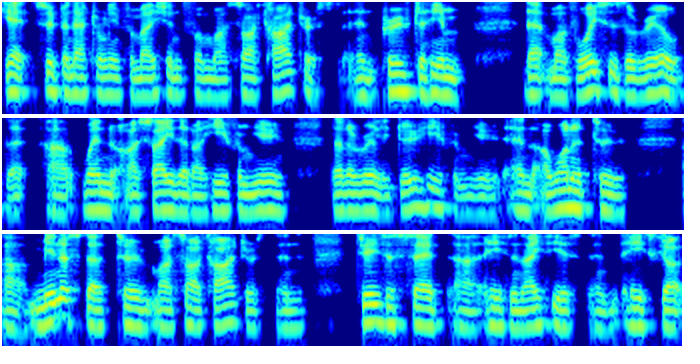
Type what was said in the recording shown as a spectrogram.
get supernatural information from my psychiatrist and prove to him that my voices are real, that uh, when I say that I hear from you, that I really do hear from you. And I wanted to uh, minister to my psychiatrist. And Jesus said uh, he's an atheist and he's got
